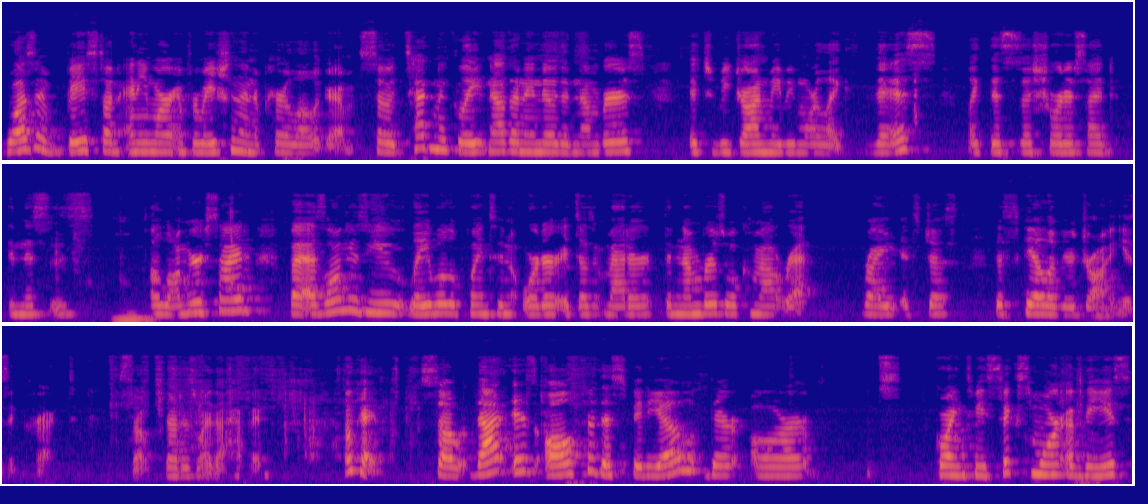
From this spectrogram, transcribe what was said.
wasn't based on any more information than a parallelogram. So technically, now that I know the numbers, it should be drawn maybe more like this. Like this is a shorter side and this is a longer side. But as long as you label the points in order, it doesn't matter. The numbers will come out right. It's just the scale of your drawing isn't correct. So that is why that happened. Okay, so that is all for this video. There are going to be six more of these.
